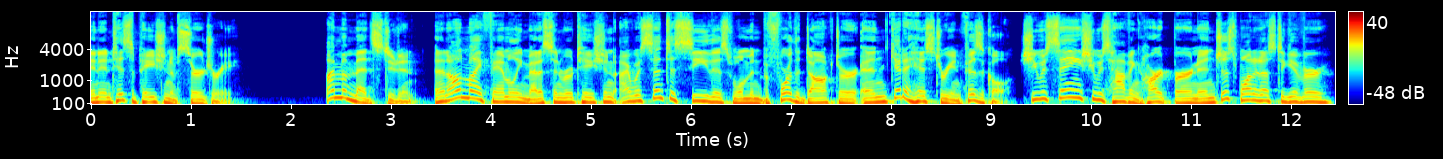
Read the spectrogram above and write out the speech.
in anticipation of surgery. I'm a med student, and on my family medicine rotation, I was sent to see this woman before the doctor and get a history and physical. She was saying she was having heartburn and just wanted us to give her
